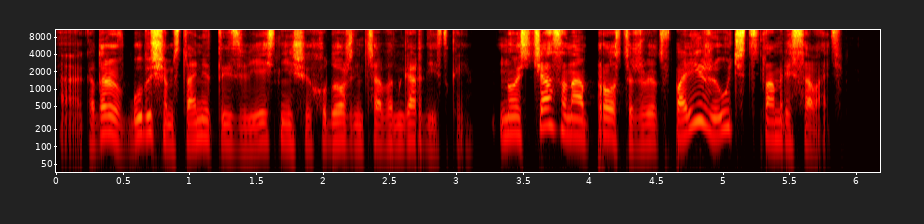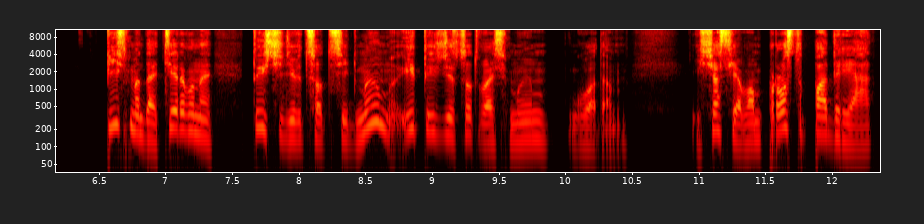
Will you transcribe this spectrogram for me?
которая в будущем станет известнейшей художницей авангардисткой. Но сейчас она просто живет в Париже и учится там рисовать. Письма датированы 1907 и 1908 годом. И сейчас я вам просто подряд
